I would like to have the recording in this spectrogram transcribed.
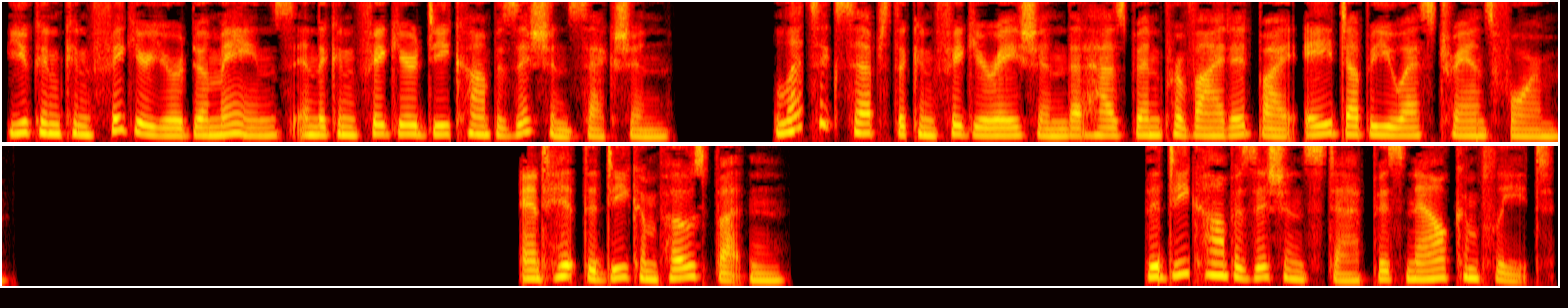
You can configure your domains in the Configure Decomposition section. Let's accept the configuration that has been provided by AWS Transform. And hit the Decompose button. The decomposition step is now complete.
